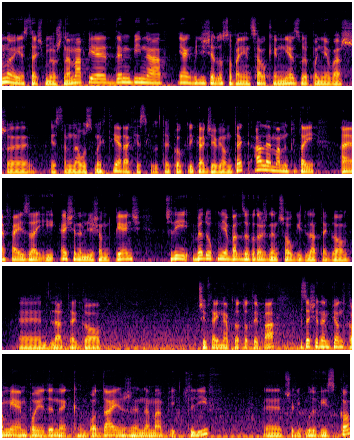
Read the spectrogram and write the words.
No i jesteśmy już na mapie Dębina. Jak widzicie, losowanie całkiem niezłe, ponieważ e, jestem na ósmych tierach, jest tylko kilka dziewiątek, ale mamy tutaj AFAZA i E75, czyli według mnie bardzo groźne czołgi dla tego, e, dla tego Chieftaina prototypa. Z E75 miałem pojedynek bodajże na mapie Cliff, e, czyli urwisko.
